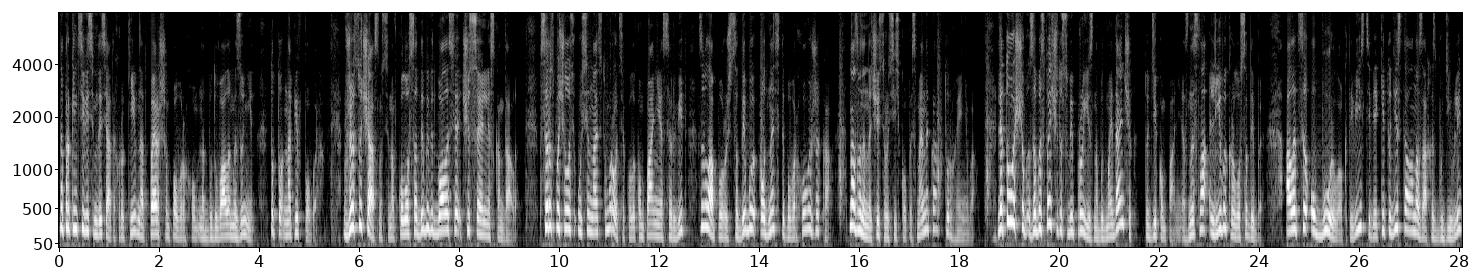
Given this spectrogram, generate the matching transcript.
Наприкінці 80-х років над першим поверхом надбудували мезонін, тобто напівповерх. Вже в сучасності навколо садиби відбувалися чисельні скандали. Все розпочалось у 17-му році, коли компанія Сервіт звела поруч садибою 11-поверховий ЖК, названий на честь російського письменника Тургенєва. Для того, щоб забезпечити собі проїзд на будмайданчик, тоді компанія знесла ліве крило садиби. Але це обурило активістів, які тоді стали на захист будівлі,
